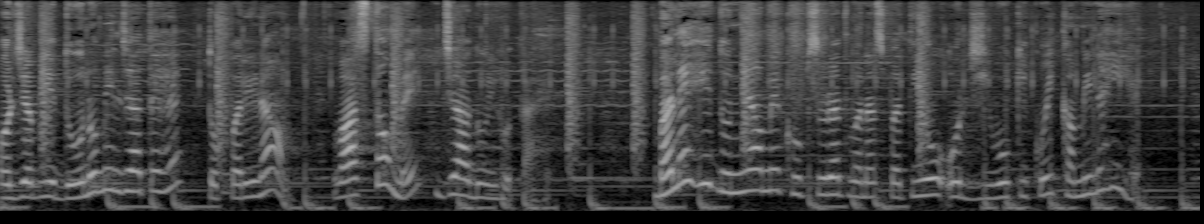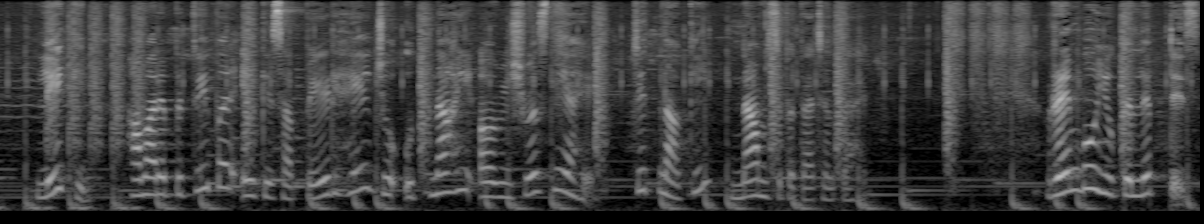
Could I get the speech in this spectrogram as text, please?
और जब ये दोनों मिल जाते हैं तो परिणाम वास्तव में जादुई होता है। भले ही दुनिया में खूबसूरत वनस्पतियों और जीवों की कोई कमी नहीं है लेकिन हमारे पृथ्वी पर एक ऐसा पेड़ है जो उतना ही अविश्वसनीय है, जितना कि नाम से पता चलता है। रेनबो यूकेलिप्टिस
